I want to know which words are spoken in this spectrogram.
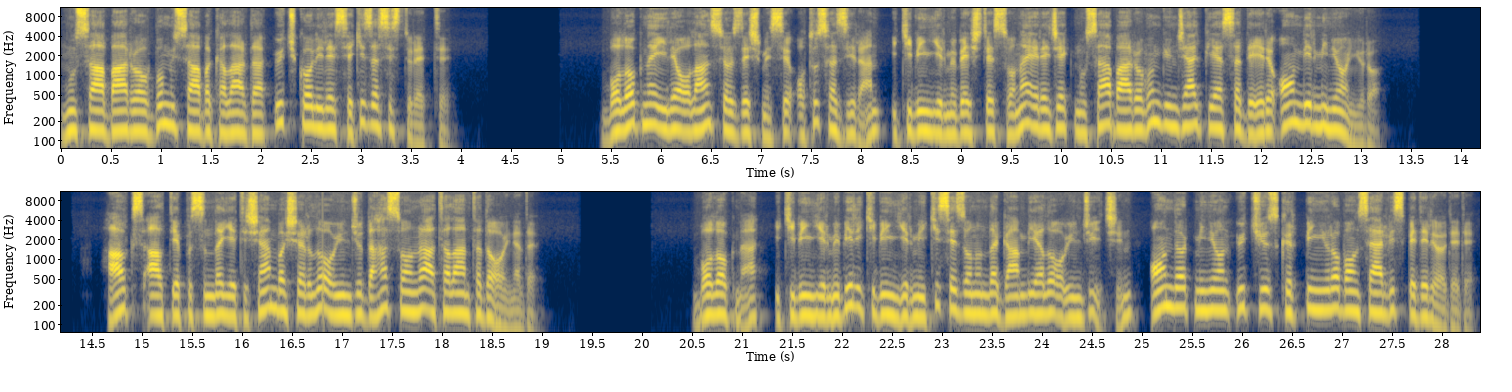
Musa Barov bu müsabakalarda 3 gol ile 8 asist üretti. Bologna ile olan sözleşmesi 30 Haziran 2025'te sona erecek Musa Barov'un güncel piyasa değeri 11 milyon euro. Hawks altyapısında yetişen başarılı oyuncu daha sonra Atalanta'da oynadı. Bologna, 2021-2022 sezonunda Gambiyalı oyuncu için 14 milyon 340 bin euro bonservis bedeli ödedi.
